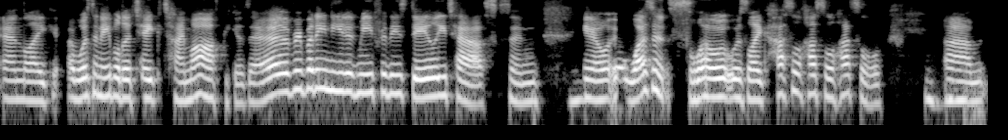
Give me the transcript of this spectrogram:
and like I wasn't able to take time off because everybody needed me for these daily tasks and mm-hmm. you know it wasn't slow it was like hustle hustle hustle mm-hmm. um,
